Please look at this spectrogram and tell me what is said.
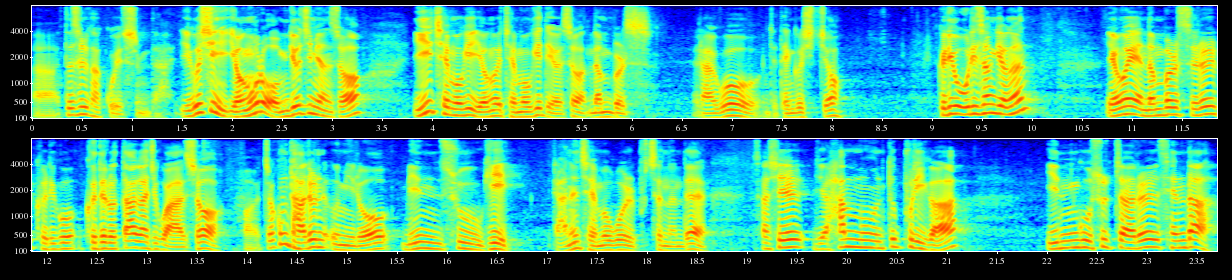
어, 뜻을 갖고 있습니다. 이것이 영어로 옮겨지면서 이 제목이 영어 제목이 되어서 numbers라고 된 것이죠. 그리고 우리 성경은 영어의 numbers를 그리고 그대로 따가지고 와서 어, 조금 다른 의미로 민수기라는 제목을 붙였는데 사실 이제 한문 뜻풀이가 인구 숫자를 센다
